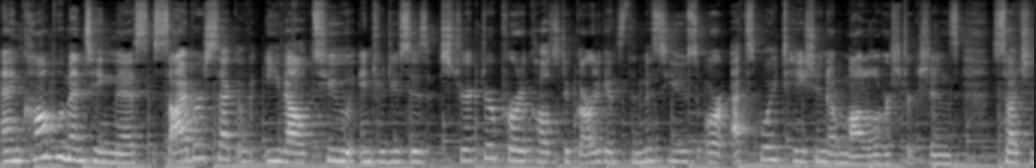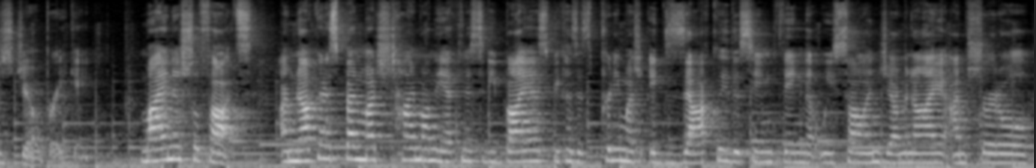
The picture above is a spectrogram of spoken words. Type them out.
And complementing this, CyberSec Eval 2 introduces stricter protocols to guard against the misuse or exploitation of model restrictions, such as jailbreaking. My initial thoughts I'm not going to spend much time on the ethnicity bias because it's pretty much exactly the same thing that we saw in Gemini. I'm sure it'll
